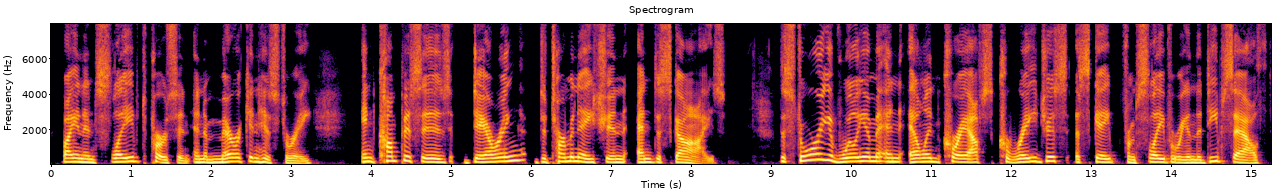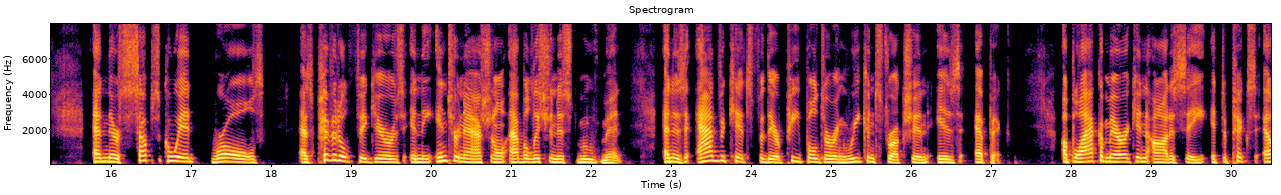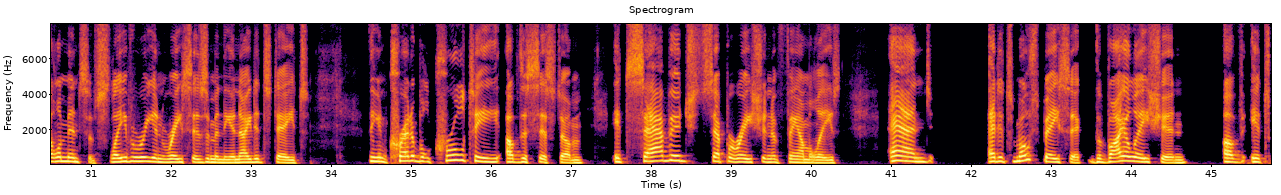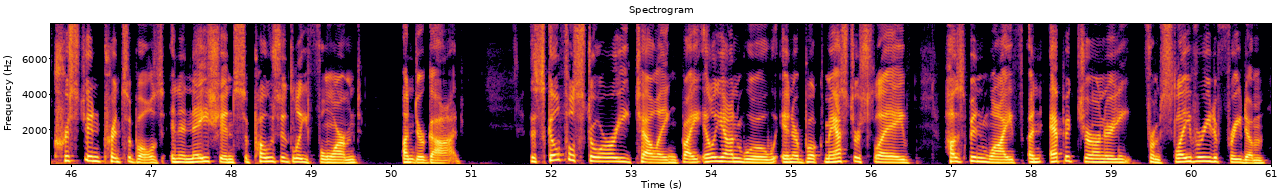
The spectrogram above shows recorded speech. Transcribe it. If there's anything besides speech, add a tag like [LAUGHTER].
by an enslaved person in American history encompasses daring, determination, and disguise. The story of William and Ellen Craft's courageous escape from slavery in the Deep South and their subsequent roles as pivotal figures in the international abolitionist movement and as advocates for their people during Reconstruction is epic. A Black American Odyssey, it depicts elements of slavery and racism in the United States, the incredible cruelty of the system, its savage separation of families, and at its most basic, the violation of its Christian principles in a nation supposedly formed under God. The skillful storytelling by Ilyon Woo in her book Master Slave, Husband Wife An Epic Journey from Slavery to Freedom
